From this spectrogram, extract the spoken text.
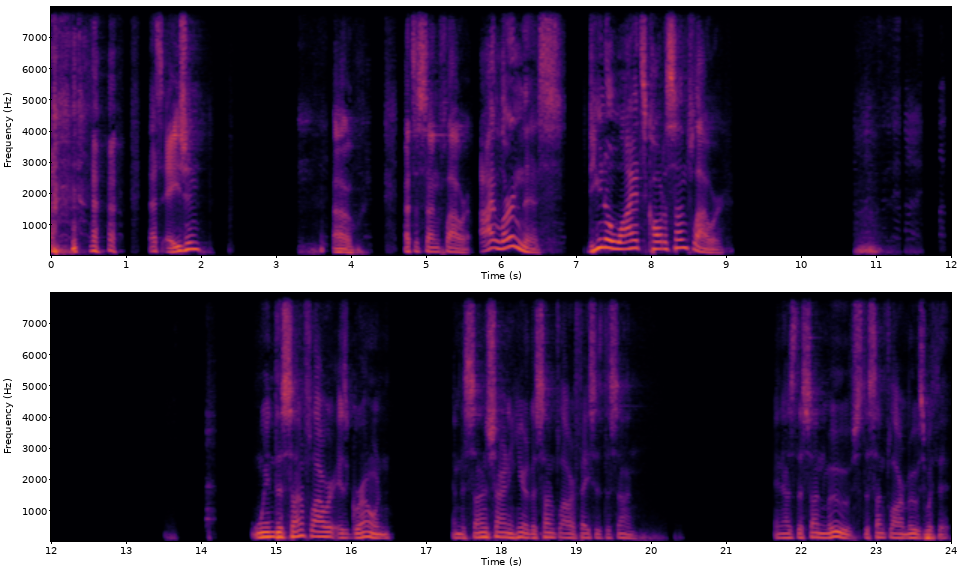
That's Asian? Oh, that's a sunflower. I learned this. Do you know why it's called a sunflower? When the sunflower is grown and the sun's shining here, the sunflower faces the sun. And as the sun moves, the sunflower moves with it.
